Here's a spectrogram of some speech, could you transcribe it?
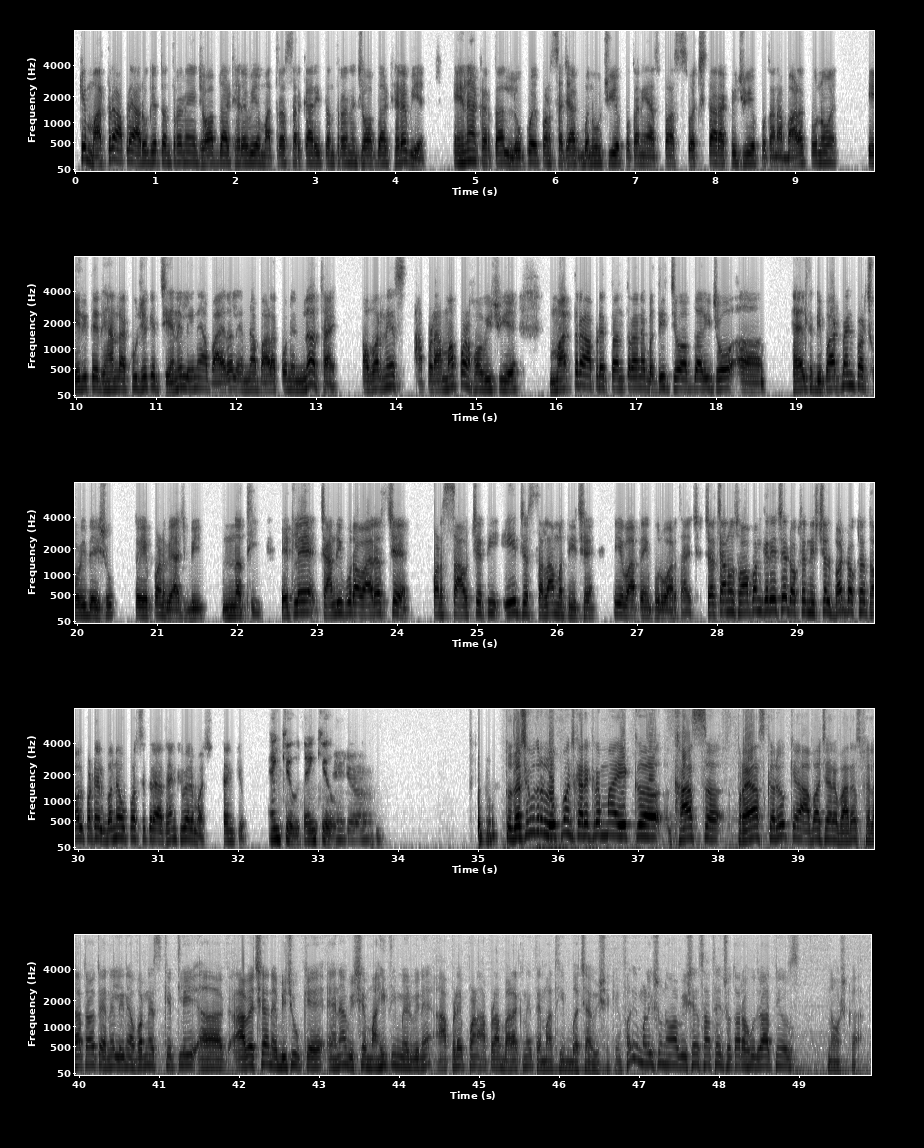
કે માત્ર આપણે આરોગ્ય તંત્રને જવાબદાર ઠેરવીએ, માત્ર સરકારી તંત્રને જવાબદાર ઠેરવીએ, એના કરતા લોકોએ પણ સજાગ બનવું જોઈએ, પોતાની આસપાસ સ્વચ્છતા રાખવી જોઈએ, પોતાના બાળકોનો એ રીતે ધ્યાન રાખવું જોઈએ કે જેને લઈને આ વાયરલ એમના બાળકોને ન થાય. અવેરનેસ આપણામાં પણ હોવી જોઈએ. માત્ર આપણે તંત્રને બધી જ જવાબદારી જો હેલ્થ ડિપાર્ટમેન્ટ પર છોડી દઈશું, તો એ પણ વ્યાજબી નથી. એટલે ચાંદીપુરા વાયરસ છે પણ સાવચેતી એ જ સલામતી છે એ વાત અહીં પુરવાર થાય છે. ચર્ચાનું સમાપન કરીએ છીએ. ડોક્ટર નિશ્ચલ ભટ્ટ ડોક્ટર ધવલ પટેલ બંને ઉપસ્થિત રહ્યા. Thank you very much thank you thank you thank you તો દર્શક મિત્રો લોકમંચ કાર્યક્રમમાં એક ખાસ પ્રયાસ કર્યો કે આવા જ્યારે વાયરસ ફેલાતા હોય તો એને લઈને અવેરનેસ કેટલી આવે છે અને બીજું કે એના વિશે માહિતી મેળવીને આપણે પણ આપણા બાળકને તેમાંથી બચાવી શકીએ. ફરી મળીશું નવા વિષય સાથે. જોતા રહો ગુજરાત ન્યૂઝ. નમસ્કાર.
